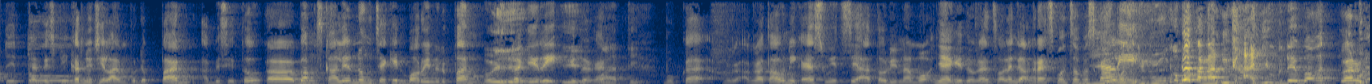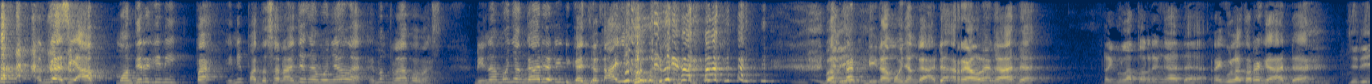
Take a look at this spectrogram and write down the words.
waktu itu. Ganti speaker, nyuci lampu depan, abis itu "Eh, bang sekalian dong cekin power window depan Oh iya. sebelah kiri Iya, gitu kan. mati. Buka, nggak, tahu nih kayak switchnya atau dinamonya gitu kan. Soalnya nggak ngerespon sama Iya, sekali. pas dibuka batangan kayu gede banget. Kan, enggak sih, ap, montirnya gini, Pak, ini pantesan aja nggak mau nyala. Emang kenapa mas? Dinamonya nggak ada, ini diganjel kayu. Bahkan dinamonya nggak ada, relnya nggak ada, Regulatornya nggak ada. regulatornya nggak ada. Jadi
